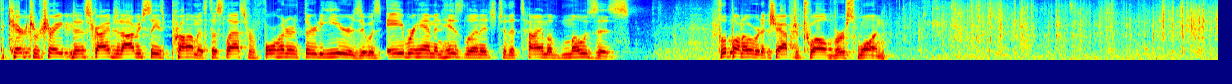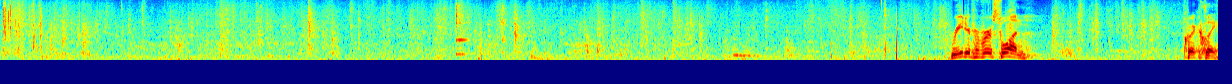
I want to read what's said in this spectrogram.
The character trait that describes it obviously is promise. This lasts for 430 years. It was Abraham and his lineage to the time of Moses. Flip on over to chapter 12, verse 1. Read it for verse 1. Quickly.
